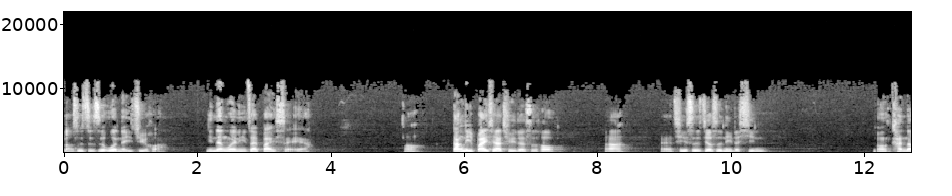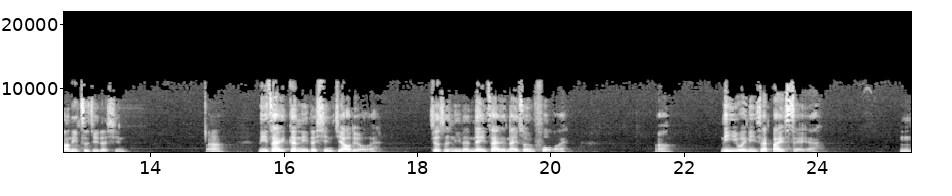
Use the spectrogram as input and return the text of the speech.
老师只是问了一句话：“你认为你在拜谁呀？”哦，当你拜下去的时候，啊。呃，其实就是你的心，哦，看到你自己的心，啊，你在跟你的心交流，哎，就是你的内在的那一尊佛，哎，啊，你以为你在拜谁啊？嗯，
